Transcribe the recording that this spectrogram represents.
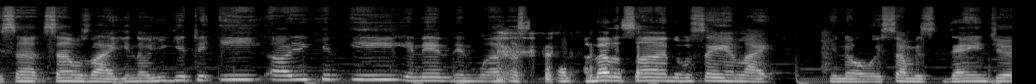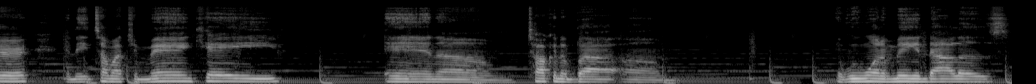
Son, son was like, you know, you get to eat, uh, you can eat, and then and uh, another son that was saying like, you know, if something's danger, and they talk about your man cave, and um, talking about um, if we want a million dollars,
